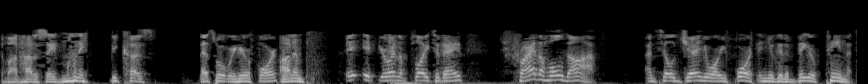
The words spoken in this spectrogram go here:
about how to save money because that's what we're here for. Unem- If you're unemployed today, try to hold off until January 4th, and you'll get a bigger payment.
